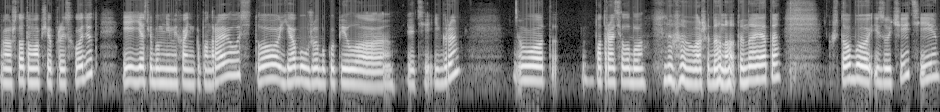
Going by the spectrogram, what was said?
а, что там вообще происходит. И если бы мне механика понравилась, то я бы уже бы купила эти игры. Вот. Потратила бы ваши донаты на это, чтобы изучить и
